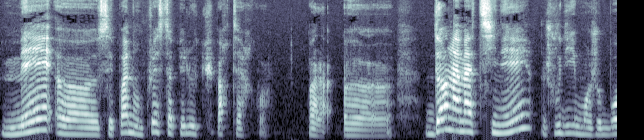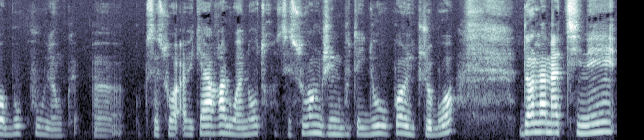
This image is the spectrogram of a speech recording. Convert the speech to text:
Mais euh, c'est pas non plus à se taper le cul par terre quoi. Voilà. dans la matinée, je vous dis, moi je bois beaucoup. Donc que ce soit avec un râle ou un autre, c'est souvent que j'ai une bouteille d'eau ou quoi et que je bois. Dans la matinée,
